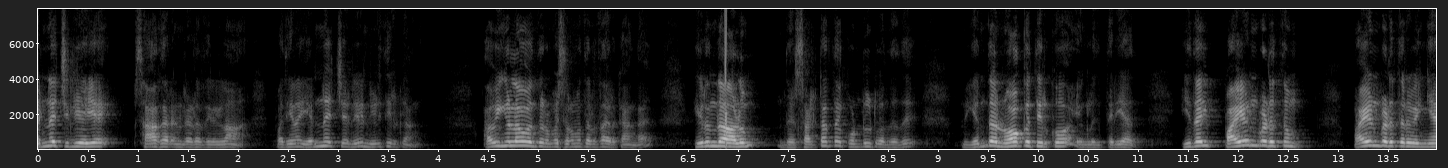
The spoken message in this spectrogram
என்ஹெச்லேயே சாகர் என்ற இடத்துலலாம் பார்த்திங்கன்னா என்ஹெச்லேயே நிறுத்தியிருக்காங்க. அவங்களும் வந்து ரொம்ப சிரமத்தில் தான் இருக்காங்க. இருந்தாலும் இந்த சட்டத்தை கொண்டுகிட்டு வந்தது எந்த நோக்கத்திற்கோ எங்களுக்கு தெரியாது. இதை பயன்படுத்தும் பயன்படுத்துகிறவங்க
